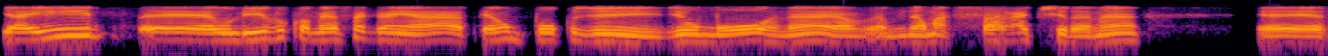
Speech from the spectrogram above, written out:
E aí é, o livro começa a ganhar até um pouco de, de humor, né? É uma sátira, né? É,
